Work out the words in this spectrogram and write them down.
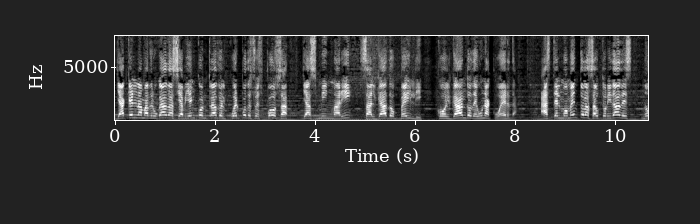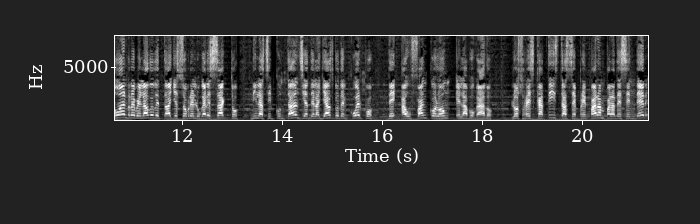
ya que en la madrugada se había encontrado el cuerpo de su esposa, Yasmín Marie Salgado Bailey, colgando de una cuerda. Hasta el momento las autoridades no han revelado detalles sobre el lugar exacto ni las circunstancias del hallazgo del cuerpo de Aufán Colón, el abogado. Los rescatistas se preparan para descender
